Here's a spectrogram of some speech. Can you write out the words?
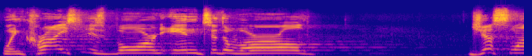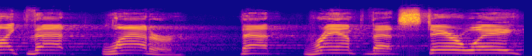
When Christ is born into the world, just like that ladder that ramp, that stairway.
